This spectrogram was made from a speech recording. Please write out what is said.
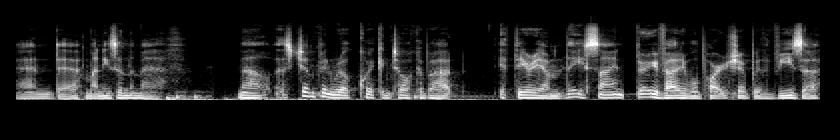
and uh, money's in the math. Now, let's jump in real quick and talk about Ethereum, they signed a very valuable partnership with Visa.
